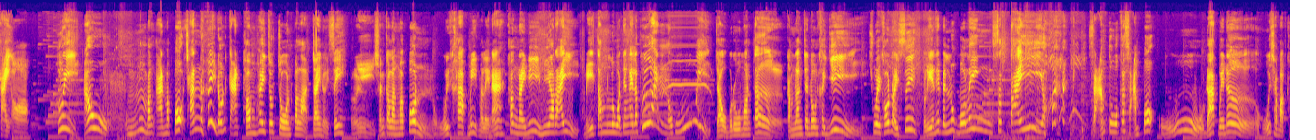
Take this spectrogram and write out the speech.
ข่ายออก เฮ้ย เอ้าอืมบังอาจมาโปะฉัน เฮ้ย โดนกัดทำให้เจ้าโจรประหลาดใจหน่อยสิ เฮ้ย ฉันกำลังมาป้น โอ้ยคาบมีดมาเลยนะ ข้างในนี่มีอะไร มีตำรวจยังไงล่ะเพื่อน โอ้โหยเจ้าบรูมอนเตอร์กำลังจะโดนขยี้ ช่วยเขาหน่อยสิ เปลี่ยนให้เป็นลูกโบลิ่งสไตล์ 3 ตัวก็ 3 โปะโอ้ดักเวเดอร์โอ้โหฉบับโถ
